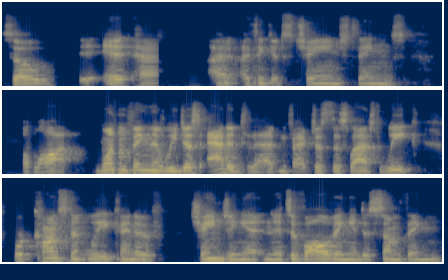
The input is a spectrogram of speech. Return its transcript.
so it has. I, I think it's changed things a lot. One thing that we just added to that, in fact, just this last week, we're constantly kind of changing it and it's evolving into something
